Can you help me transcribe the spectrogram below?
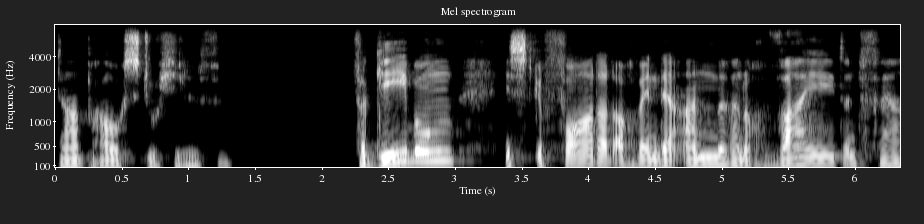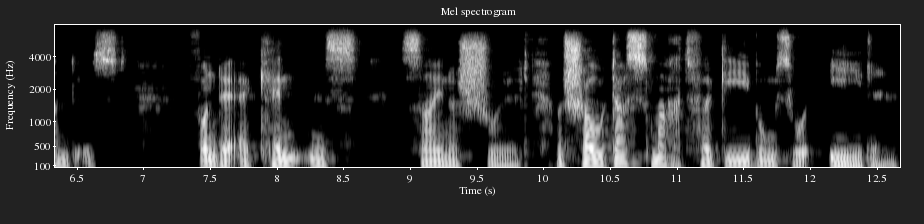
da brauchst du Hilfe. Vergebung ist gefordert, auch wenn der andere noch weit entfernt ist von der Erkenntnis seiner Schuld. Und schau, das macht Vergebung so edel.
